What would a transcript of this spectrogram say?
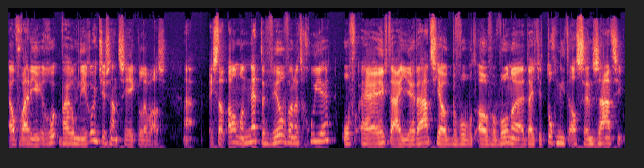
of waar die, waarom die rondjes aan het cirkelen was. Nou, is dat allemaal net te veel van het goede? Of heeft hij je ratio bijvoorbeeld overwonnen dat je toch niet als sensatie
